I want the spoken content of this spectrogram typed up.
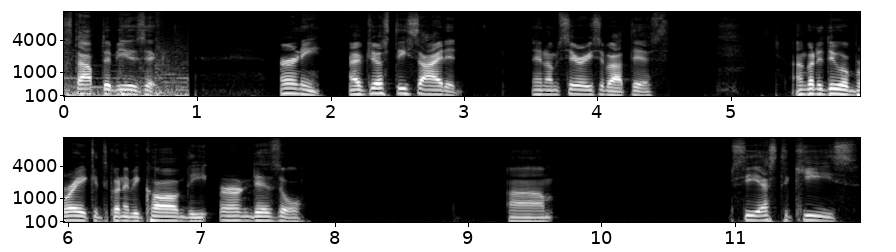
Stop the music. Ernie, I've just decided, and I'm serious about this. I'm going to do a break. It's going to be called the Earn Dizzle um, Siesta Keys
